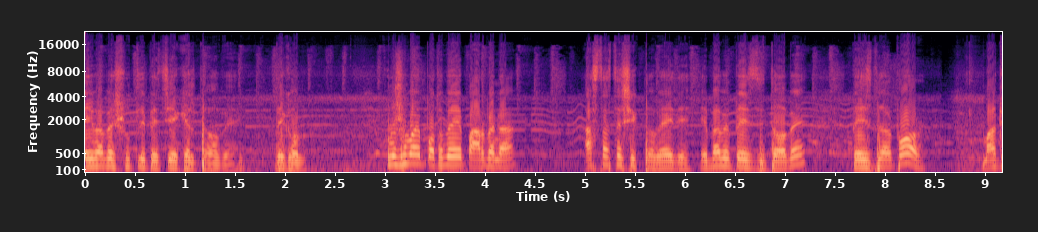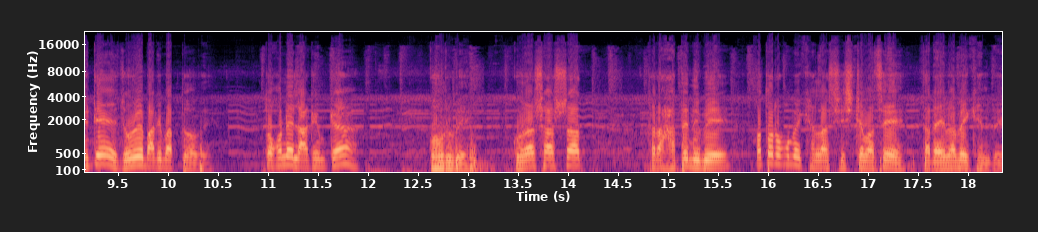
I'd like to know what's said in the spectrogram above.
এইভাবে সুতলি পেঁচিয়ে খেলতে হবে, দেখুন। কোনো সময় প্রথমে পারবে না আস্তে আস্তে শিখতে হবে, এই যে, এভাবে পেজ দিতে হবে। পেজ দেওয়ার পর মাটিতে জোরে বাড়ি মারতে হবে। তখন এই লাঠিমটা ঘুরবে। ঘোরার সাথ সাথ তারা হাতে নেবে। কত রকমের খেলার সিস্টেম আছে, তারা এভাবেই খেলবে।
